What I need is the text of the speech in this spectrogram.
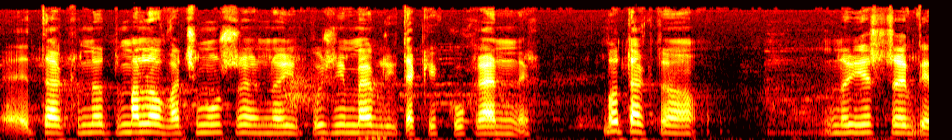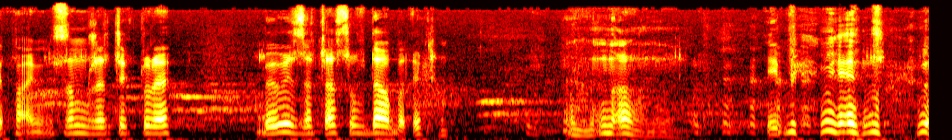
e, tak, no malować muszę, no i później mebli takich kuchennych, bo tak to No jeszcze, wie pani, są rzeczy, które były za czasów dobrych. No i pieniędzy. No.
